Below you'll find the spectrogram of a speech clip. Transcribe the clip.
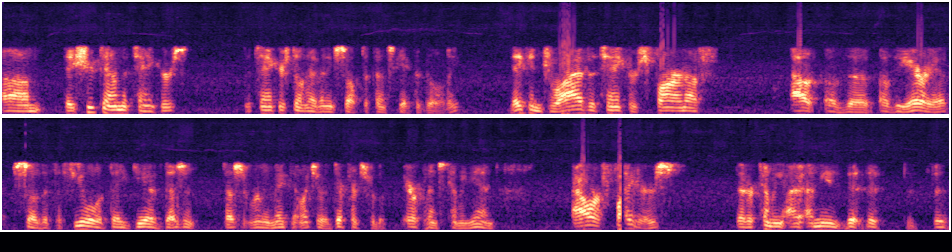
Um, they shoot down the tankers. The tankers don't have any self-defense capability. They can drive the tankers far enough out of the of the area so that the fuel that they give doesn't doesn't really make that much of a difference for the airplanes coming in. Our fighters that are coming. I, I mean, the the, the, the,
